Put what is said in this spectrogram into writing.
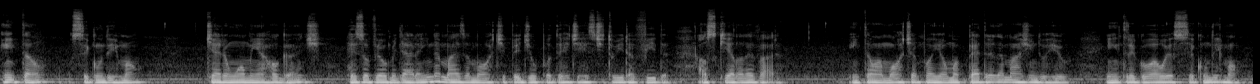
Então, o segundo irmão, que era um homem arrogante, resolveu humilhar ainda mais a morte e pediu o poder de restituir a vida aos que ela levara. Então a morte apanhou uma pedra da margem do rio e entregou ao seu segundo irmão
